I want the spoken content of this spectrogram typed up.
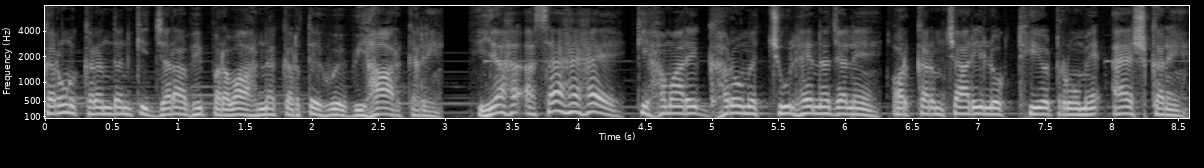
करुण क्रंदन की जरा भी परवाह न करते हुए विहार करें। यह असह है कि हमारे घरों में चूल्हे न जलें और कर्मचारी लोग थिएटरों में ऐश करें।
